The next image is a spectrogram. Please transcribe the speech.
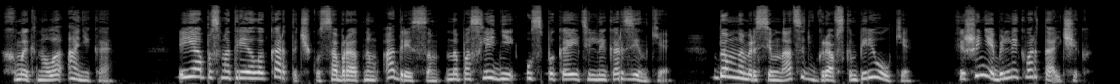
хмыкнула Аника. Я посмотрела карточку с обратным адресом на последней успокоительной корзинке. Дом номер 17 в Графском переулке. Фешенебельный квартальчик.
